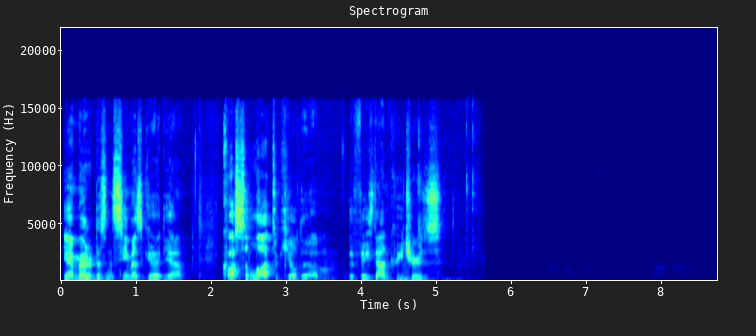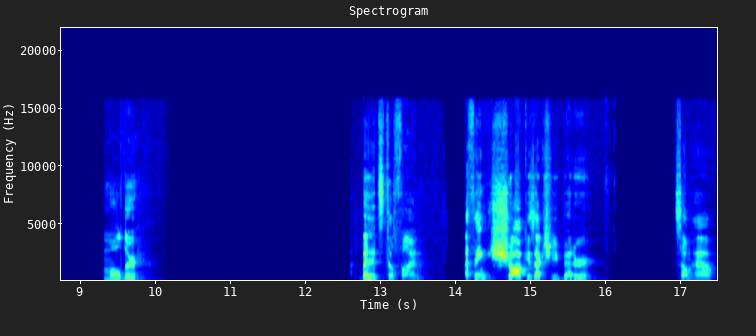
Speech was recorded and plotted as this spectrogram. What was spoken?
Yeah, murder doesn't seem as good, yeah. Costs a lot to kill the, um, the face down creatures. Molder. But it's still fine. I think Shock is actually better. Somehow.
